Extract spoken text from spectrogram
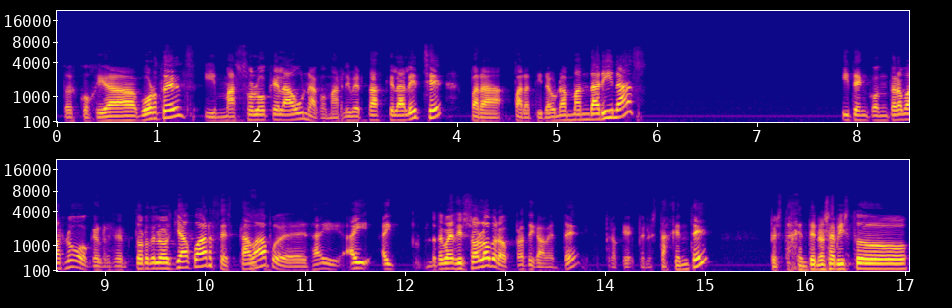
Entonces cogía Bortles y más solo que la una, con más libertad que la leche, para, para tirar unas mandarinas. Y te encontrabas luego que el receptor de los Jaguars estaba, pues, ahí, ahí, ahí no te voy a decir solo, pero prácticamente. Pero que, pero esta gente, pero esta gente no se ha visto,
